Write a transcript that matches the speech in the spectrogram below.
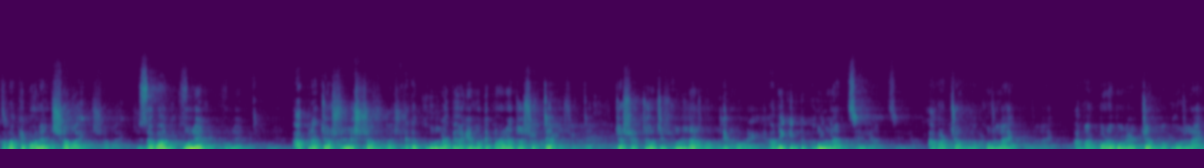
আমাকে বলেন সবাই, জবান খুলেন। আপনার যশোরের সন্তান, সেটা তো খুলনা বিভাগের মধ্যে পড়ে না যশোরটা? যশোরটা হচ্ছে খুলনার মধ্যে পড়ে। আমি কিন্তু খুলনার ছেলে। আমার জন্ম খুলনায়, আমার বড় বোনের জন্ম খুলনায়,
